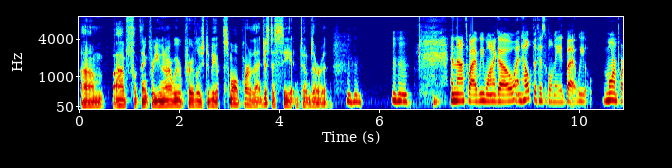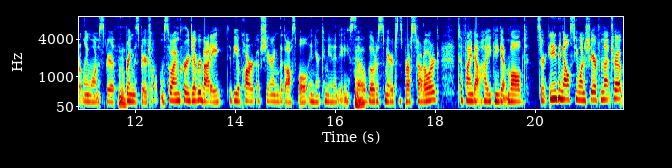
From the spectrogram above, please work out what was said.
Um, I think for you and I, we were privileged to be a small part of that, just to see it and to observe it. Mm-hmm. Mm-hmm. And that's why we want to go and help the physical need, but we more importantly, want to spirit, mm. bring the spiritual. So I encourage everybody to be a part of sharing the gospel in your community. So mm. go to SamaritansPurse.org to find out how you can get involved. Is there anything else you want to share from that trip?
